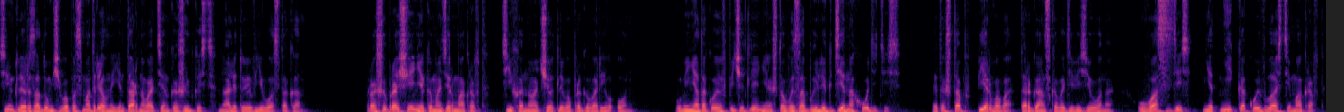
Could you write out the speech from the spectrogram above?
Синклер задумчиво посмотрел на янтарного оттенка жидкость, налитую в его стакан. «Прошу прощения, командир Макрофт», – тихо, но отчетливо проговорил он. «У меня такое впечатление, что вы забыли, где находитесь. Это штаб первого Тарганского дивизиона. У вас здесь нет никакой власти, Макрофт».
